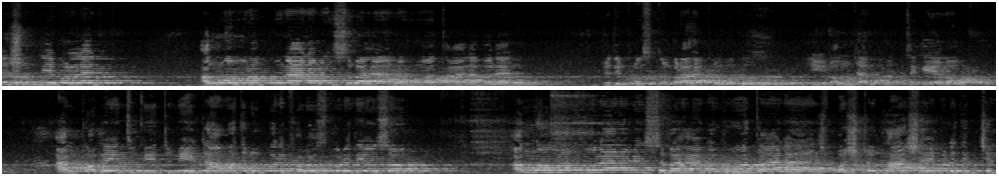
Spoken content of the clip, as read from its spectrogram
নির্দেশন দিয়ে বললেন, আল্লাহ রাব্বুল আলামিন সুবহানাহু ওয়া তাআলা বলেন, যদি প্রশ্ন করা হয়, প্রভু, এই রমজান থেকে এলো? আর কবে থেকে তুমি এটা আমাদের উপরে ফরজ করে দিয়েছ? আল্লাহ রাব্বুল আলামিন সুবহানাহু ওয়া তাআলা স্পষ্ট ভাষায় বলে দিচ্ছেন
